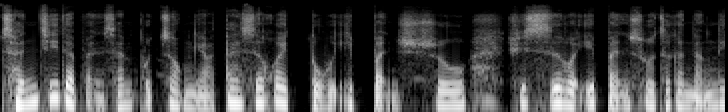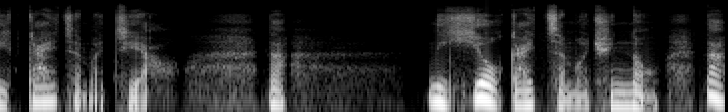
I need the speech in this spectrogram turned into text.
成绩的本身不重要，但是会读一本书，去思维一本书，这个能力该怎么教？那你又该怎么去弄？那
